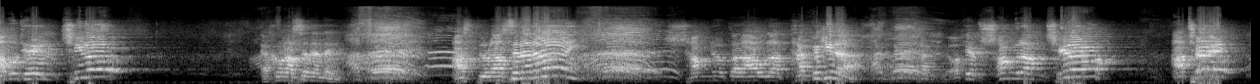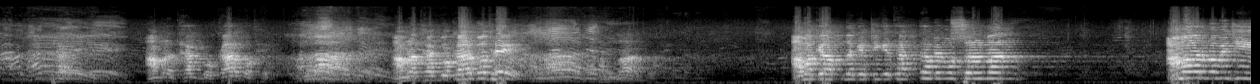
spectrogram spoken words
আবু জেহেল ছিল এখন আছে না নাই? আসতে আছে না নাই? তার আওলাদ থাকবে কিনা? অতএব সংগ্রাম ছিল আছে আমরা থাকব কার পথে? আমরা থাকব কার পথে। আমাকে আপনাকে টিকে থাকতে হবে মুসলমান। আমার নবীজি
